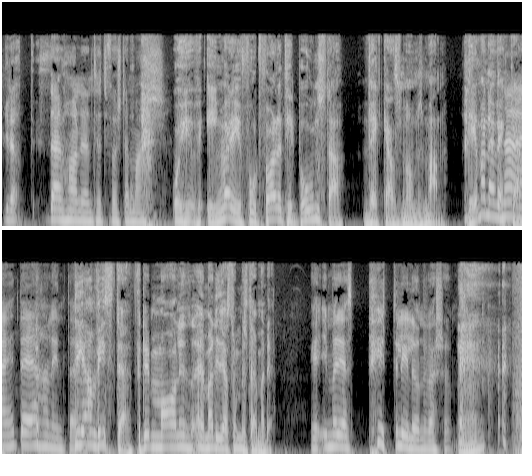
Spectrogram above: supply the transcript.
Grattis. Där har ni den 31 mars. Och Ingvar är ju fortfarande till på onsdag veckans mumsman. Det är man en vecka. Nej, det är han inte. Det är han visst det, för det är Malin, äh, Maria som bestämmer det. I Marias pyttelilla universum. Mm.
